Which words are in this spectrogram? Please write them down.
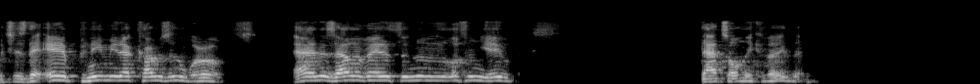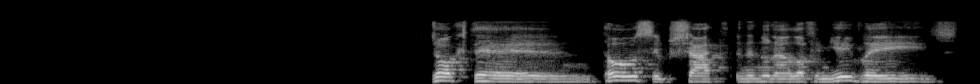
which is the air pnimi that comes in worlds and is elevated to Nun Lufim Yevlis. That's only Kvede. Sagt those Pshat in the Nun Alofim Yevles,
